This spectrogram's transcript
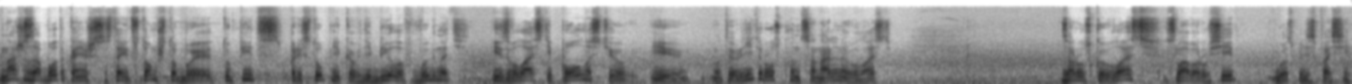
Наша забота, конечно, состоит в том, чтобы тупиц, преступников, дебилов выгнать из власти полностью и утвердить русскую национальную власть. За русскую власть, слава Руси, Господи, спаси.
